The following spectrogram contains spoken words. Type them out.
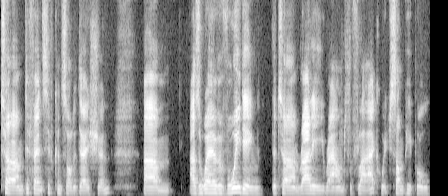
term defensive consolidation um, as a way of avoiding the term rally round the flag, which some people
